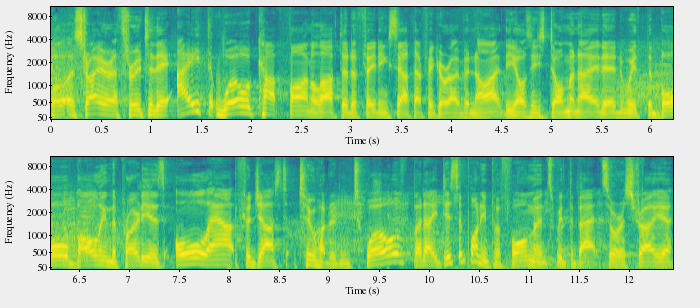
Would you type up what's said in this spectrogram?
Well, Australia are through to their eighth World Cup final after defeating South Africa overnight. The Aussies dominated with the ball, bowling the Proteas all out for just 212, but a disappointing performance with the bats saw Australia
